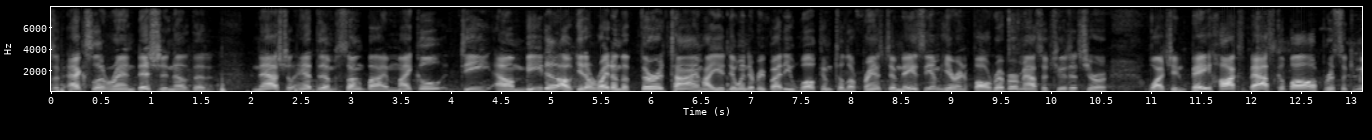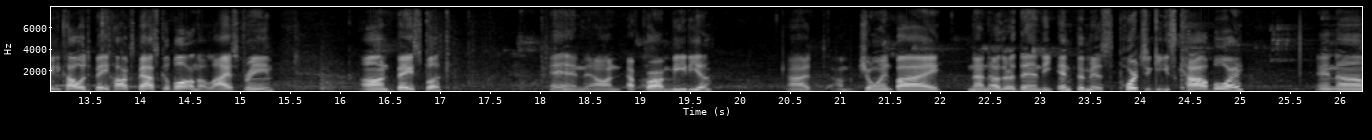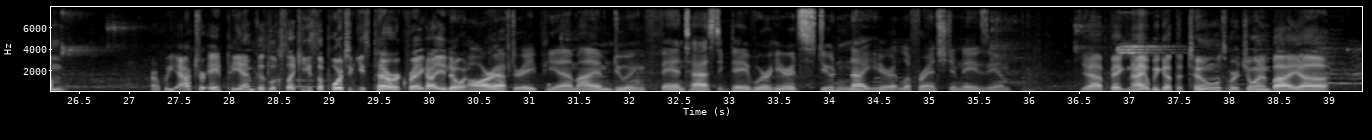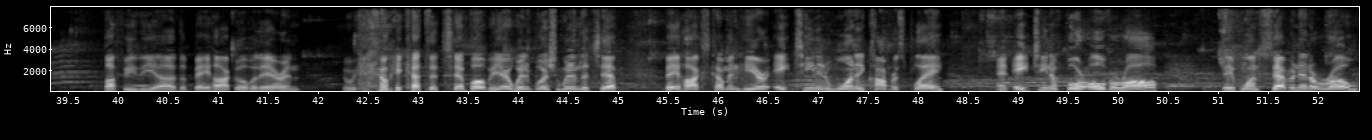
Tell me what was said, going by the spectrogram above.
was an excellent rendition of the national anthem sung by Michael D. Almeida. I'll get it right on the third time. How you doing, everybody? Welcome to La France Gymnasium here in Fall River, Massachusetts. You're watching Bayhawks basketball, Bristol Community College Bayhawks basketball on the live stream on Facebook and on FR Media. Uh, I'm joined by none other than the infamous Portuguese cowboy and um, are we after 8 p.m.? Because looks like he's the Portuguese terror. Craig, how you we doing? are after 8 p.m. I am doing fantastic, Dave. We're here at student night here at La France Gymnasium. Yeah, big night. We got the tunes. We're joined by uh, Buffy, the uh, the Bayhawk over there, and we got, we got the tip over here. Winbush winning the tip. Bayhawks coming here, 18 and one in conference play, and 18 and four overall. They've won seven in a row,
